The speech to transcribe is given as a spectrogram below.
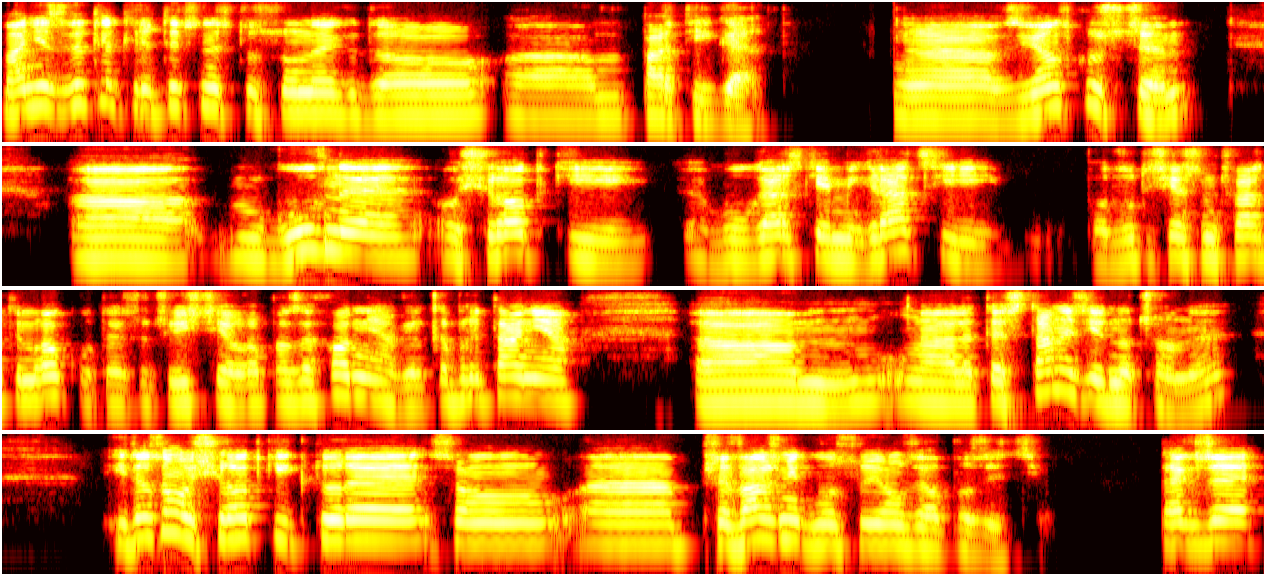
ma niezwykle krytyczny stosunek do um, partii GERB. E, w związku z czym e, główne ośrodki bułgarskiej emigracji po 2004 roku to jest oczywiście Europa Zachodnia, Wielka Brytania, um, ale też Stany Zjednoczone. I to są ośrodki, które są e, przeważnie głosują za opozycją. Także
